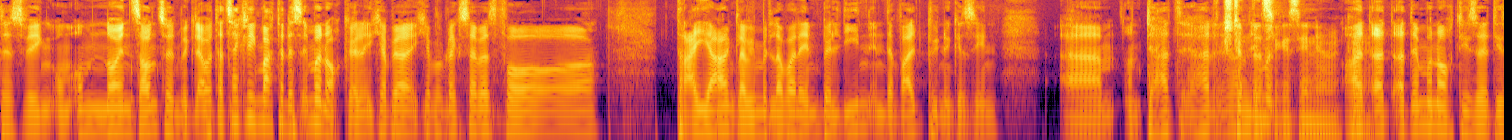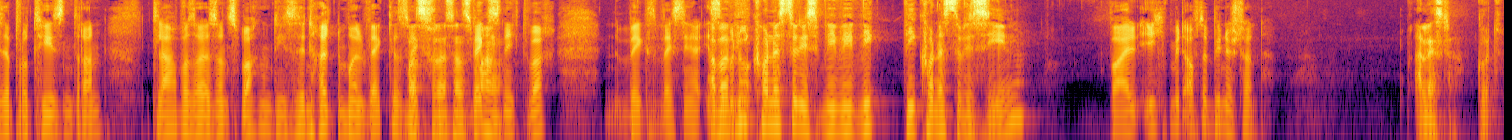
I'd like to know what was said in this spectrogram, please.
deswegen, um, um einen neuen Sound zu entwickeln. Aber tatsächlich macht er das immer noch, gell? Ich habe ja, ich habe Black Sabbath vor drei Jahren, glaube ich, mittlerweile in Berlin in der Waldbühne gesehen. Ähm, und der hat, hat Stimmt, hat immer, gesehen, ja. Hat, hat, hat immer noch diese, diese Prothesen dran. Klar, was soll er sonst machen? Die sind halt nun mal weg. Das Was wächst, soll sonst wächst machen? nicht wach. Wächst, wächst nicht, Aber wie konntest du das, wie, wie, wie, wie konntest du das sehen? weil ich mit auf der Bühne stand. Alles klar, gut.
